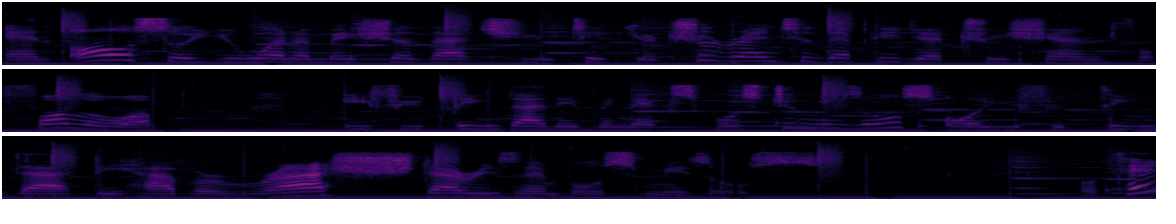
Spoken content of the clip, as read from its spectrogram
And also, you want to make sure that you take your children to their pediatrician for follow up if you think that they've been exposed to measles or if you think that they have a rash that resembles measles. Okay?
